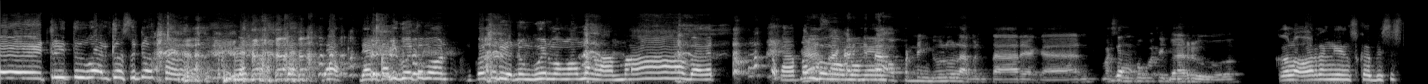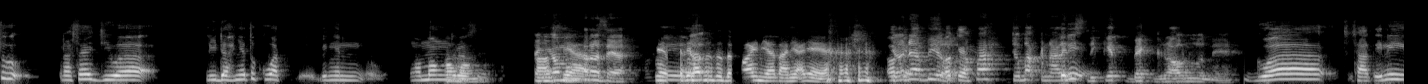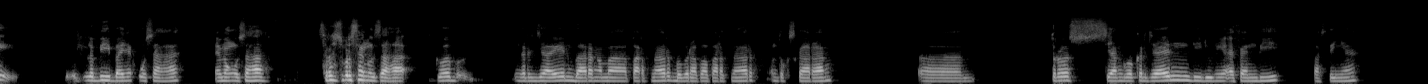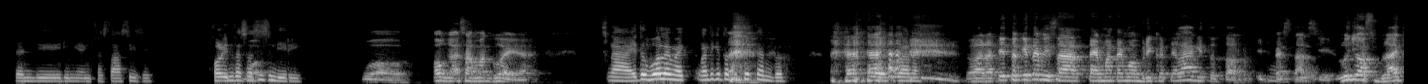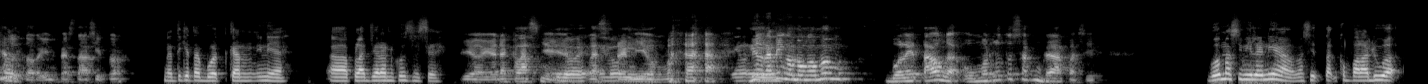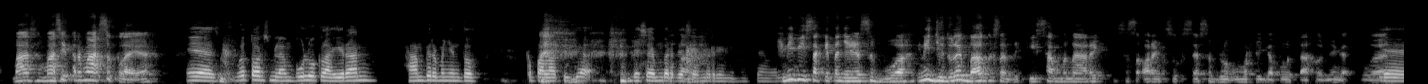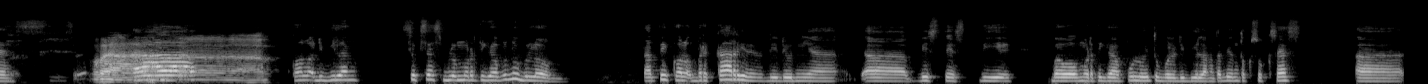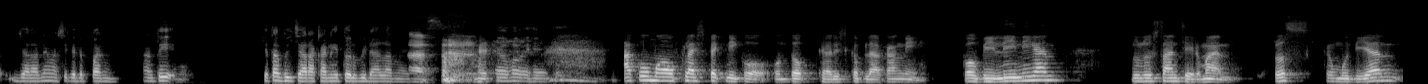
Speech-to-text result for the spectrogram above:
three, two, one, close the door. Nah, dari tadi gue tuh mau, gue tuh udah nungguin mau ngomong lama banget. Kapan gue kan ngomongnya? kita opening dulu lah bentar, ya kan? Mas mumpung masih baru. Kalau orang yang suka bisnis tuh rasanya jiwa lidahnya tuh kuat, pengen ngomong, Ngomong. terus. Pengen Oh, ngomong siap. terus ya? Oke, jadi Iya. langsung to the point ya tanyanya ya. Oke, udah, Bill. oke. Apa? Coba kenalin Jadi- sedikit background lu nih. Gue saat ini lebih banyak usaha, emang usaha 100% usaha. Gue ngerjain bareng sama partner, beberapa partner untuk sekarang. Ehm, terus yang gue kerjain di dunia F&B pastinya, dan di dunia investasi sih. Kalau investasi Wow. sendiri. Wow. Oh, nggak sama gue ya? Nah, itu boleh, Mac. Nanti kita pikirkan tuh. Wah, nanti itu kita bisa tema-tema berikutnya lagi tuh, Tor. Investasi. Lu juga harus belajar loh, Tor. Investasi, Tor. Nanti kita buatkan ini ya, eh, pelajaran khusus ya. Iya, ya ada kelasnya ya. Yoi, Kelas yoi. premium. Bill, tapi ngomong-ngomong, boleh tahu nggak umur lu tuh sekarang berapa sih? Gue masih milenial, masih kepala dua. Mas, masih termasuk lah ya. Iya, gue tahun 90 kelahiran, hampir menyentuh kepala tiga Desember Desember ini. Ini bisa kita jadi sebuah, ini judulnya bagus nanti, kisah menarik seseorang yang sukses sebelum umur 30 tahun, ya nggak? Yes. Wah. Mantap. Kalau dibilang sukses belum umur 30 belum. Tapi kalau berkarir di dunia eh, bisnis di bawah umur 30 itu boleh dibilang. Tapi untuk sukses eh, jalannya masih ke depan. Nanti kita bicarakan itu lebih dalam ya. Asik. Aku mau flashback nih kok untuk garis ke belakang nih. Kok Billy ini kan lulusan Jerman, terus kemudian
